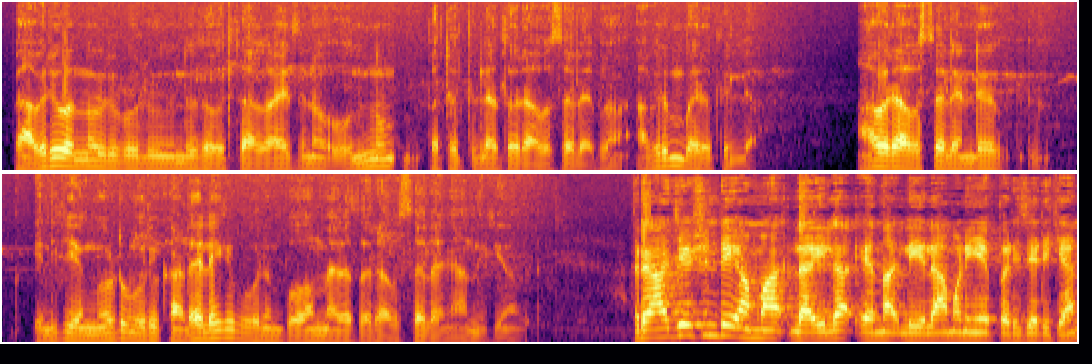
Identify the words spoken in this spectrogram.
അപ്പം അവർ വന്ന ഒരു പോലും ഒരു സഹായത്തിനോ ഒന്നും പറ്റത്തില്ലാത്ത ഒരവസ്ഥയില്ല അപ്പം അവരും വരത്തില്ല. ആ ഒരു അവസ്ഥയിൽ എന്റെ എനിക്ക് എങ്ങോട്ടും ഒരു കടയിലേക്ക് പോലും പോകാൻ മേലാത്ത ഒരവസ്ഥയിലാണ് ഞാൻ നിൽക്കുന്നത്. രാജേഷിന്റെ അമ്മ ലൈല എന്ന ലീലാമണിയെ പരിചരിക്കാൻ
